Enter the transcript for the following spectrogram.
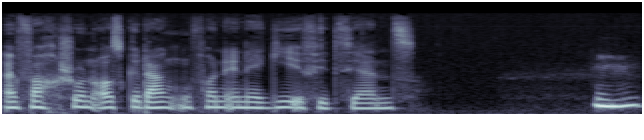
Einfach schon aus Gedanken von Energieeffizienz. Mhm.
